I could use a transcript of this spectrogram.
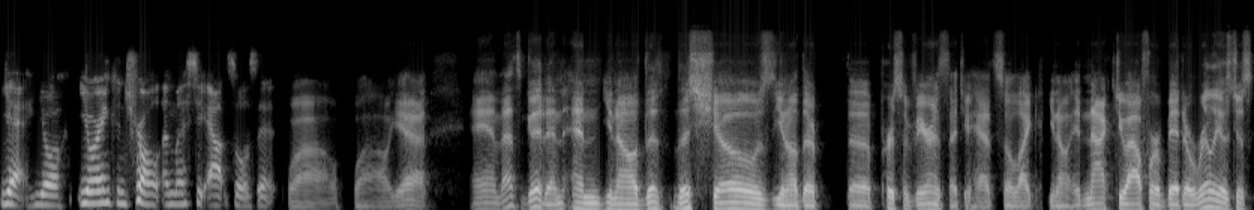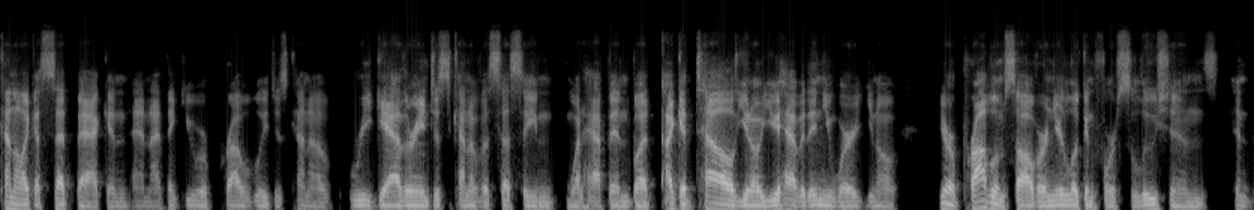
yeah, you're you're in control unless you outsource it. Wow, wow, yeah, and that's good. And and you know this this shows you know the the perseverance that you had. So like you know it knocked you out for a bit, or really it was just kind of like a setback. And and I think you were probably just kind of regathering, just kind of assessing what happened. But I could tell you know you have it in you where you know you're a problem solver and you're looking for solutions and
